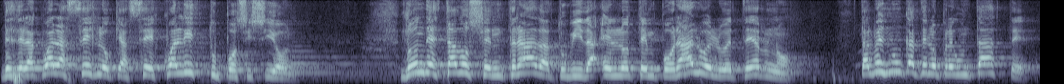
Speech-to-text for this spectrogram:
desde la cual haces lo que haces. ¿Cuál es tu posición? ¿Dónde ha estado centrada tu vida? ¿En lo temporal o en lo eterno? Tal vez nunca te lo preguntaste.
